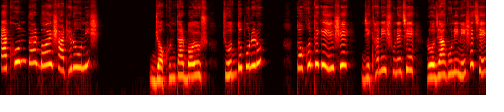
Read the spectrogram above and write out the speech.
এখন তার বয়স আঠেরো উনিশ। যখন তার বয়স চোদ্দ পনেরো, তখন থেকে এসে যেখানেই শুনেছে রোজাগুনিন এসেছে,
